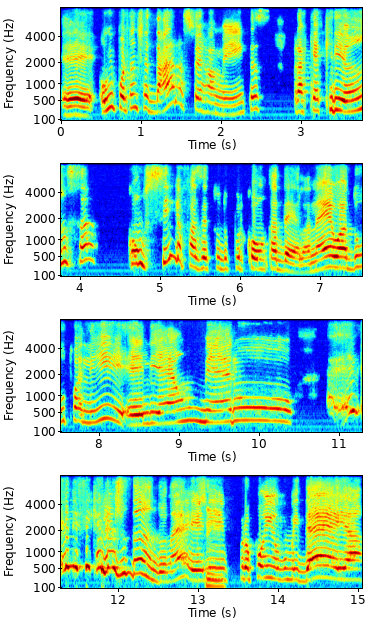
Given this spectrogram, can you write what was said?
é, o importante é dar as ferramentas para que a criança consiga fazer tudo por conta dela, né? O adulto ali, ele é um mero ele fica ali ajudando, né? Ele Sim. propõe alguma ideia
